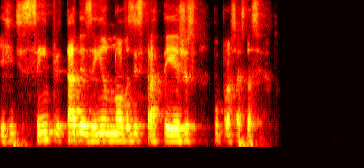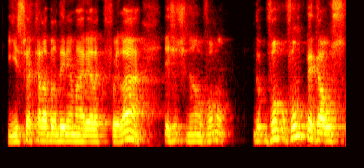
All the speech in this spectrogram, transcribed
e a gente sempre está desenhando novas estratégias para o processo dar certo. E isso é aquela bandeirinha amarela que foi lá, e a gente, não, vamos, vamos, vamos pegar os,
